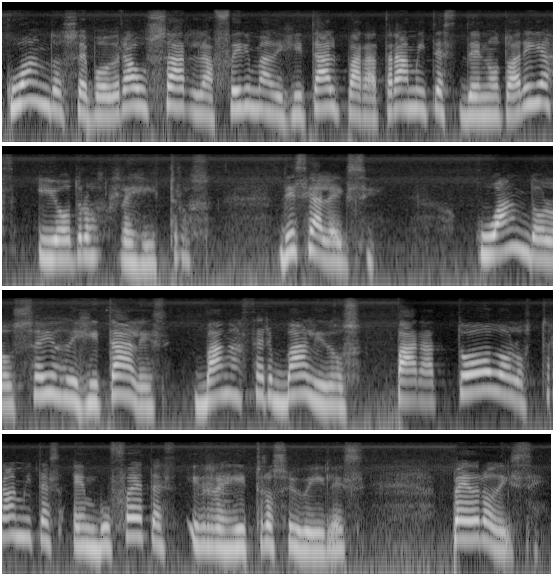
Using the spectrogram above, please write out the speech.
¿cuándo se podrá usar la firma digital para trámites de notarías y otros registros? Dice Alexi, ¿cuándo los sellos digitales van a ser válidos para todos los trámites en bufetes y registros civiles. Pedro dice,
